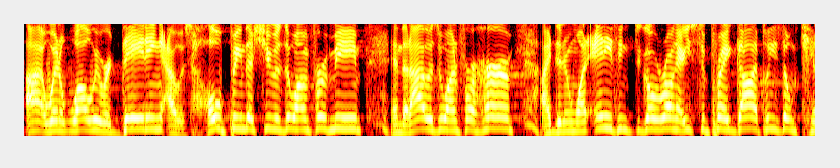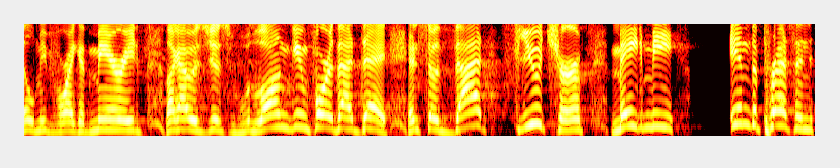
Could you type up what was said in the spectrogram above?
Uh, when, while we were dating, I was hoping that she was the one for me and that I was the one for her. I didn't want anything to go wrong. I used to pray, God, please don't kill me before I get married. Like I was just longing for that day. And so that future made me in the present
